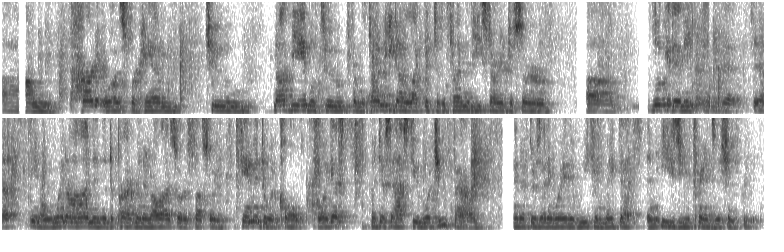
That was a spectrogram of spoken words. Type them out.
um, hard it was for him to not be able to, from the time he got elected to the time that he started to serve, uh, look at anything that, uh, you know, went on in the department and all that sort of stuff. So he came into it cold. So I guess I just ask you what you found and if there's any way that we can make that an easier transition for you.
